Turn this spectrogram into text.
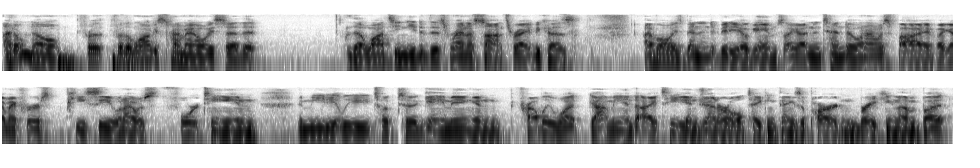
I don't know. For for the longest time, I always said that that WotC needed this renaissance, right? Because I've always been into video games. I got Nintendo when I was five. I got my first PC when I was 14. Immediately took to gaming and probably what got me into IT in general, taking things apart and breaking them. But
